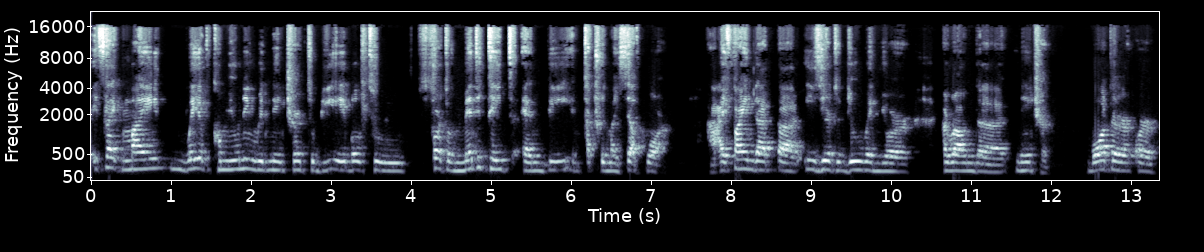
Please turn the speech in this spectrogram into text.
it's like my way of communing with nature to be able to sort of meditate and be in touch with myself more. I find that uh, easier to do when you're around uh, nature, water, or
